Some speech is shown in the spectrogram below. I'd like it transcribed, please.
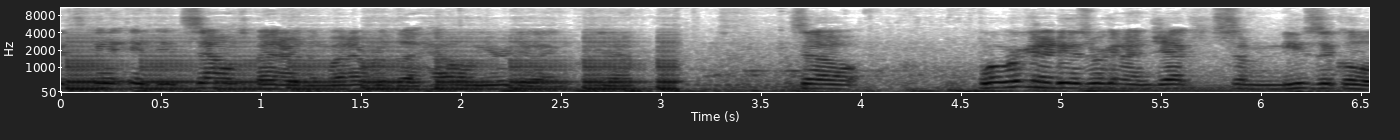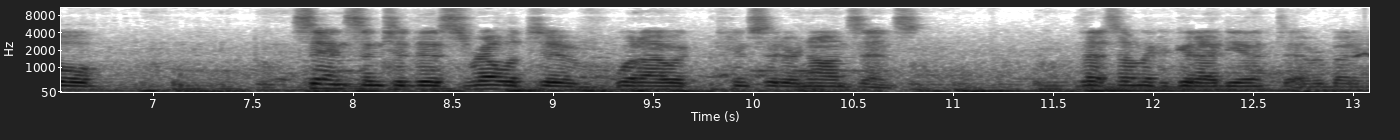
it, it, it sounds better than whatever the hell you're doing, you know. So, what we're gonna do is we're gonna inject some musical sense into this relative, what I would consider nonsense. Does that sound like a good idea to everybody?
